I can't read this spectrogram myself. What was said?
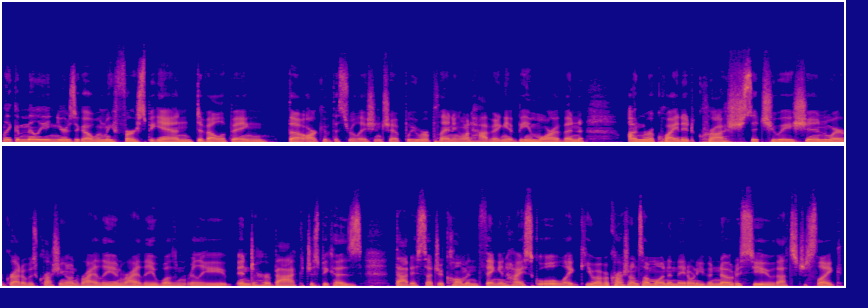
like a million years ago when we first began developing the arc of this relationship, we were planning on having it be more of an unrequited crush situation where Greta was crushing on Riley and Riley wasn't really into her back just because that is such a common thing in high school. Like you have a crush on someone and they don't even notice you. That's just like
